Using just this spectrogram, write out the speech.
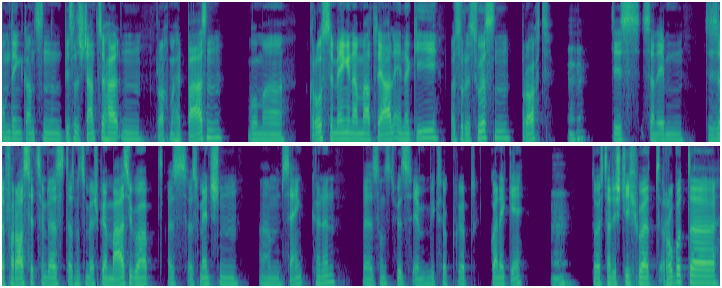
Um den ganzen ein bisschen standzuhalten, braucht man halt Basen, wo man große Mengen an Material, Energie, also Ressourcen braucht. Mhm. Das sind eben das ist eine Voraussetzung, dass, dass wir zum Beispiel am Mars überhaupt als, als Menschen ähm, sein können, weil sonst wird es eben, wie gesagt, gar nicht gehen. Mhm. Da ist dann das Stichwort Roboter,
